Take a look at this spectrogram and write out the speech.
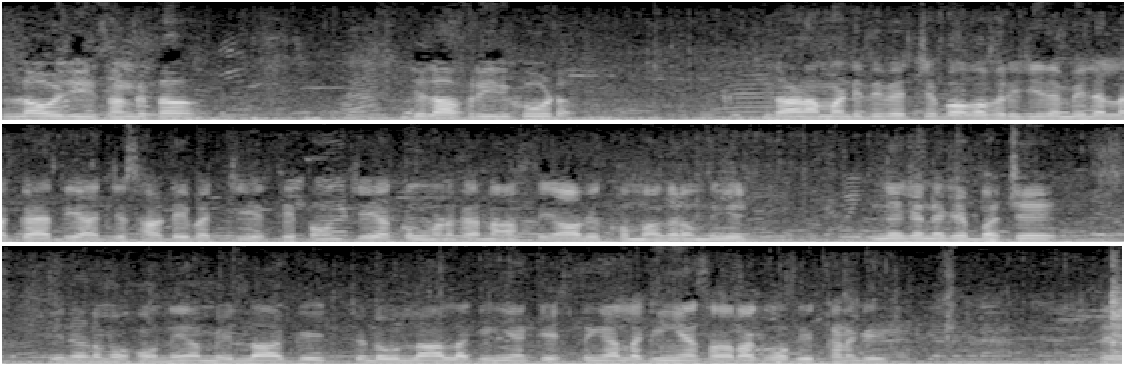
ਲਓ ਜੀ ਸੰਗਤ, ਜ਼ਿਲ੍ਹਾ ਫਰੀਦਕੋਟ। ਦਾਣਾ ਮੰਡੀ ਦੇ ਵਿੱਚ ਬਾਬਾ ਫਰੀਦ ਜੀ ਦਾ ਮੇਲਾ ਲੱਗਾ ਹੈ ਤੇ ਅੱਜ ਸਾਡੇ ਬੱਚੇ ਇੱਥੇ ਪਹੁੰਚੇ ਆ ਘੁੰਮਣ ਫਿਰਨ ਵਾਸਤੇ। ਆ ਵੇਖੋ ਮਗਰ ਆਉਂਦੇ ਨਿੱਕੇ ਨਿੱਕੇ ਬੱਚੇ, ਇਹਨਾਂ ਨੂੰ ਵਿਖਾਉਂਦੇ ਆ ਮੇਲਾ ਅੱਗੇ। ਚੰਡੋਲਾਂ ਲੱਗੀਆਂ, ਕਿਸ਼ਤੀਆਂ ਲੱਗੀਆਂ, ਸਾਰਾ ਕੁਝ ਵੇਖਣਗੇ। ਤੇ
